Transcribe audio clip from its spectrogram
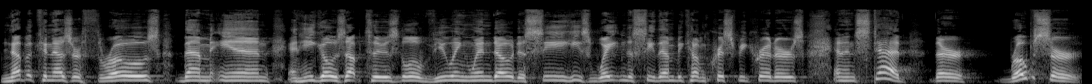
Nebuchadnezzar throws them in and he goes up to his little viewing window to see. He's waiting to see them become crispy critters. And instead, they're ropes are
